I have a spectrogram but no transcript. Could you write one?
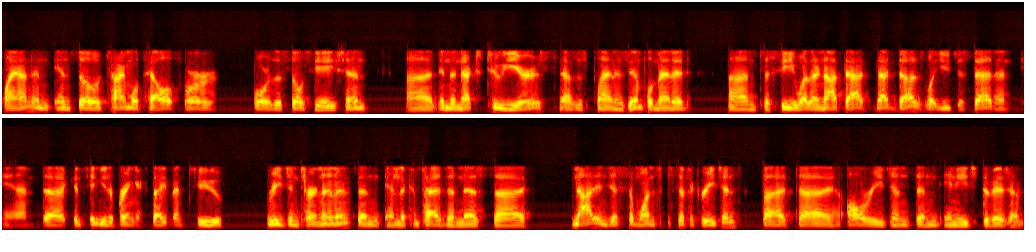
plan, and, and so time will tell for for the association uh, in the next two years as this plan is implemented um, to see whether or not that that does what you just said and and uh, continue to bring excitement to region tournaments and and the competitiveness uh, not in just one specific region, but uh, all regions in, in each division.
